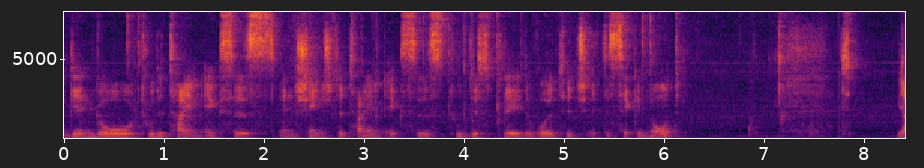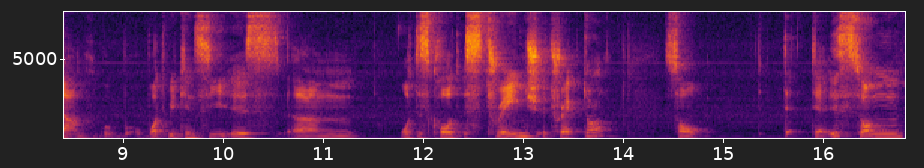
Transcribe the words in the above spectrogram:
again go to the time axis and change the time axis to display the voltage at the second node. Yeah, what we can see is um, what is called a strange attractor. So th there is some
